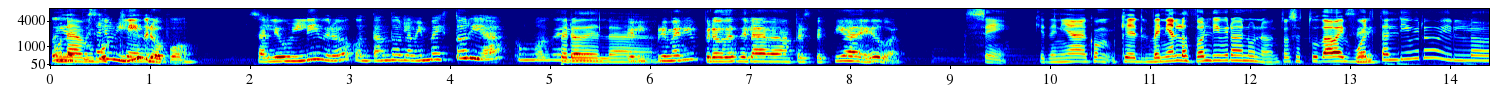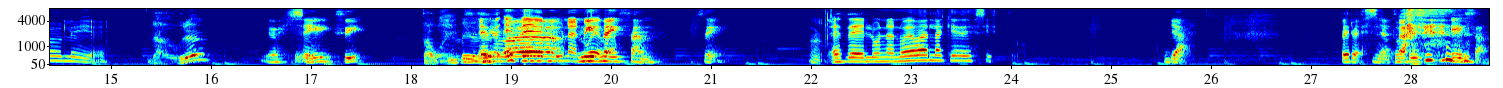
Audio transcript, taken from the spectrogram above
Oye, Una después salió un libro, po. Salió un libro contando la misma historia como de Pero de la- el primer, pero desde la perspectiva de Edward. Sí, que tenía que venían los dos libros en uno, entonces tú dabas Sí. vuelta al libro y lo leías. ¿La dura? Dije, Sí. sí. Está bueno. Es es de Luna Nueva. Midnight Sun. Sí. Mm, Es de Luna Nueva la que decís tú. Ya. Pero es. Ya, entonces esa.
